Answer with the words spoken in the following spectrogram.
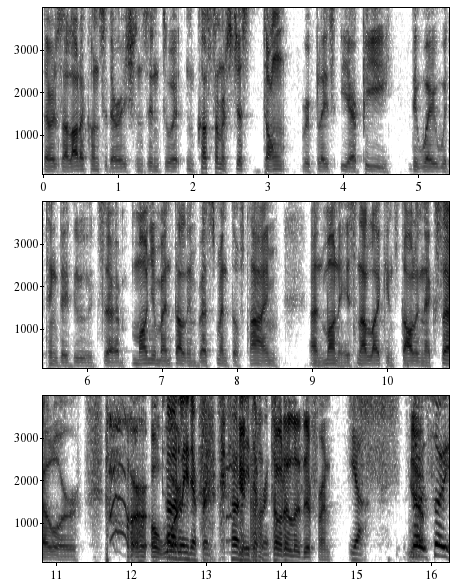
There's a lot of considerations into it, and customers just don't replace ERP the way we think they do. It's a monumental investment of time and money. It's not like installing Excel or or, or totally Word. different. Totally you know, different. Totally different. Yeah. So yeah. so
